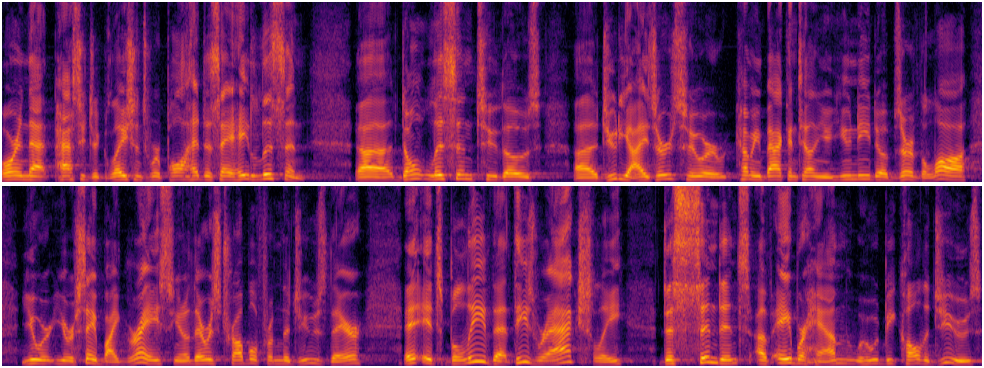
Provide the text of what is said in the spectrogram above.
Or in that passage of Galatians where Paul had to say, hey, listen, uh, don't listen to those uh, Judaizers who are coming back and telling you you need to observe the law. You were, you were saved by grace. You know, there was trouble from the Jews there. It, it's believed that these were actually descendants of Abraham, who would be called the Jews.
